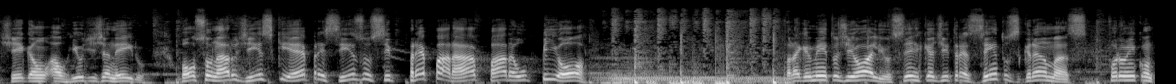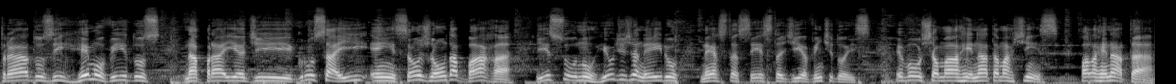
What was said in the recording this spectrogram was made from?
chegam ao Rio de Janeiro. Bolsonaro diz que é preciso se preparar para o pior. Fragmentos de óleo, cerca de 300 gramas, foram encontrados e removidos na praia de Gruçaí, em São João da Barra. Isso no Rio de Janeiro, nesta sexta, dia 22. Eu vou chamar a Renata Martins. Fala, Renata.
